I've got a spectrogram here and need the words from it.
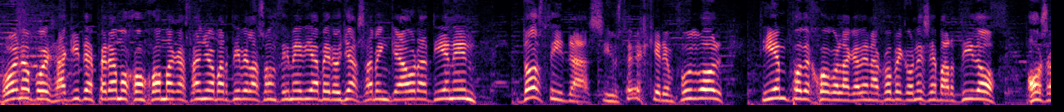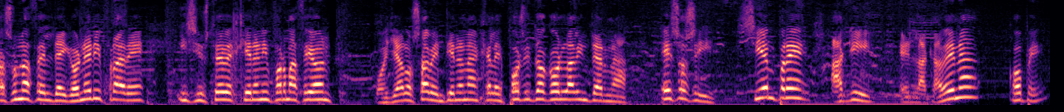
Bueno, pues aquí te esperamos con Juanma Castaño a partir de las once y media, pero ya saben que ahora tienen dos citas. Si ustedes quieren fútbol, tiempo de juego en la cadena Cope con ese partido Osasuna Celta y con Eri Frade. Y si ustedes quieren información, pues ya lo saben, tienen Ángel Expósito con la linterna. Eso sí, siempre aquí, en la cadena Cope.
